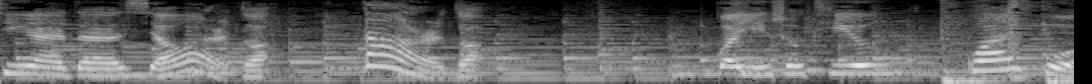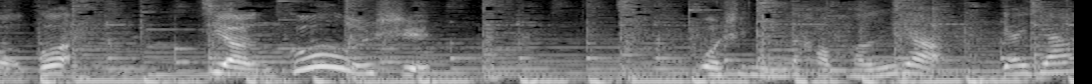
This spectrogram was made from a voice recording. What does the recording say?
亲爱的小耳朵、大耳朵，欢迎收听乖果果讲故事。我是你们的好朋友丫丫。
